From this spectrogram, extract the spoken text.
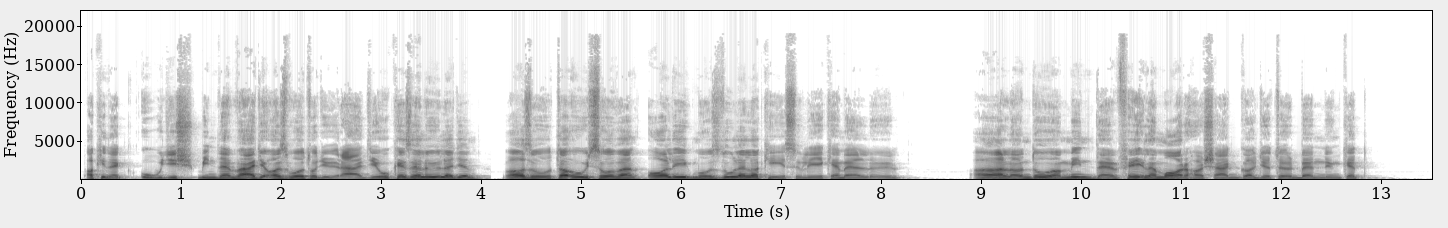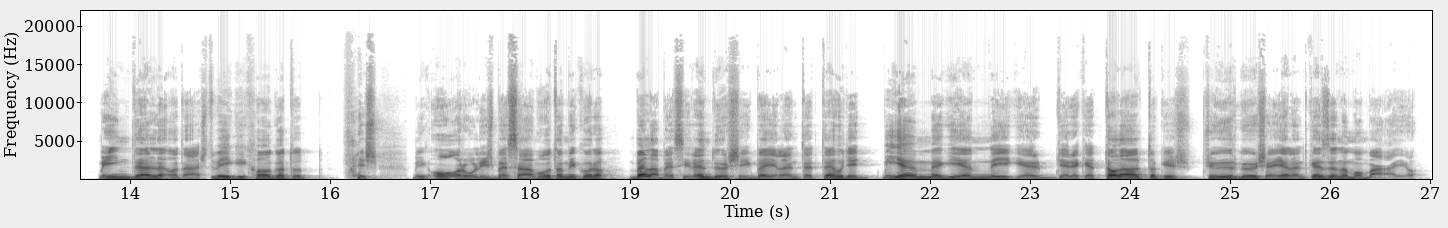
akinek úgyis minden vágya az volt, hogy ő rádiókezelő legyen, azóta úgy szólván alig mozdul el a készüléke mellől. Állandóan mindenféle marhasággal gyötört bennünket. Minden leadást végighallgatott, és még arról is beszámolt, amikor a Belabeszi rendőrség bejelentette, hogy egy ilyen meg ilyen néger gyereket találtak, és sürgősen jelentkezzen a mamája.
